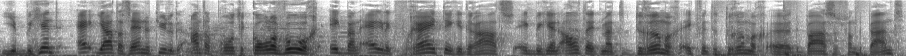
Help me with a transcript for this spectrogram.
Je begint, e- ja, er zijn natuurlijk een aantal protocollen voor. Ik ben eigenlijk vrij tegen draads. Ik begin altijd met de drummer. Ik vind de drummer uh, de basis van de band.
